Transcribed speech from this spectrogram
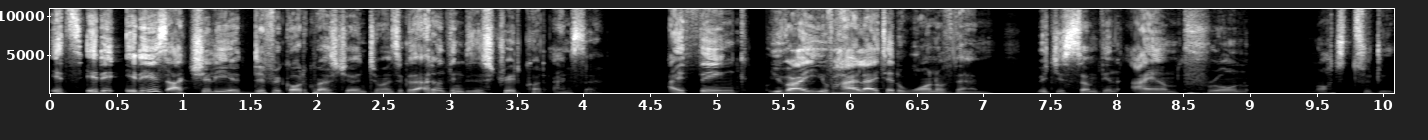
It's it it is actually a difficult question to answer because I don't think there's a straight cut answer. I think you've you've highlighted one of them, which is something I am prone not to do,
